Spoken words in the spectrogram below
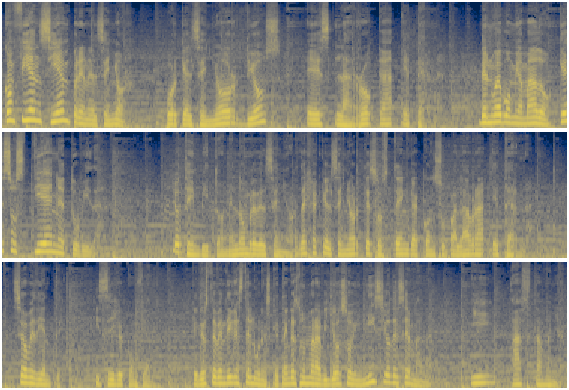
Confíen siempre en el Señor, porque el Señor Dios es la roca eterna. De nuevo, mi amado, ¿qué sostiene tu vida? Yo te invito en el nombre del Señor, deja que el Señor te sostenga con su palabra eterna. Sé obediente y sigue confiando. Que Dios te bendiga este lunes, que tengas un maravilloso inicio de semana y hasta mañana.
